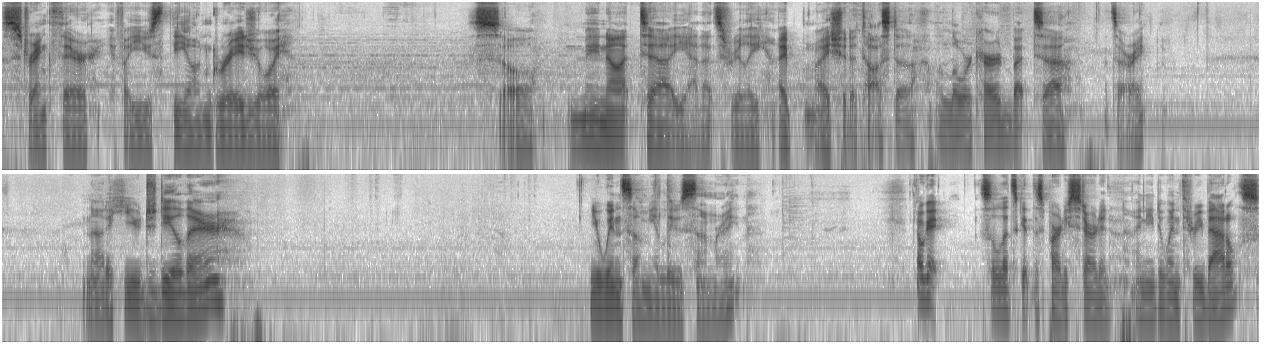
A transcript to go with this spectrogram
strength there if I use Theon Greyjoy. So may not. Uh, yeah, that's really. I I should have tossed a, a lower card, but uh, that's all right. Not a huge deal there. You win some, you lose some, right? Okay, so let's get this party started. I need to win three battles.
